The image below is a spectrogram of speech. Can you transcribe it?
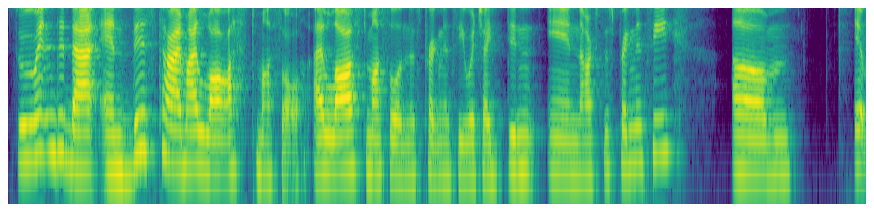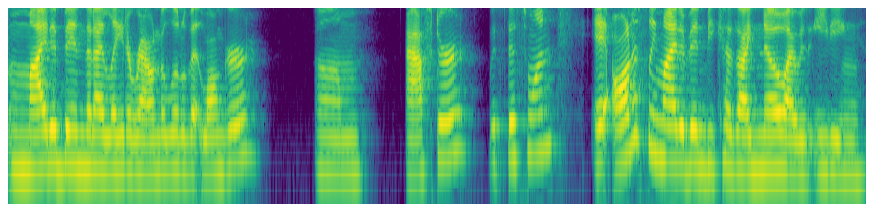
So we went and did that, and this time I lost muscle. I lost muscle in this pregnancy, which I didn't in Knox's pregnancy. Um, it might have been that I laid around a little bit longer um, after with this one. It honestly might have been because I know I was eating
